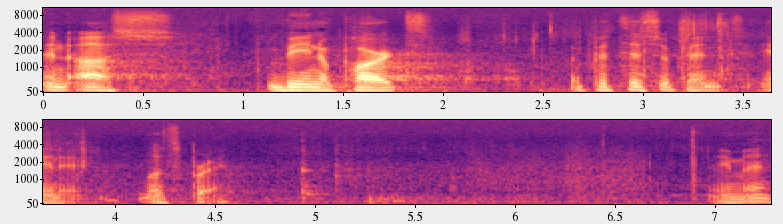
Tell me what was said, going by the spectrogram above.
and us being a part, a participant in it. Let's pray. Amen.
